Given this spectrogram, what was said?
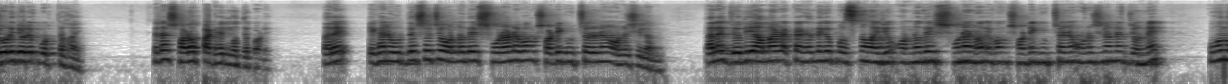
জোরে জোরে পড়তে হয়। সেটা সড়ক পাঠের মধ্যে পড়ে। তাহলে এখানে উদ্দেশ্য হচ্ছে অন্যদের শোনানো এবং সঠিক উচ্চারণের অনুশীলন। তাহলে যদি আমার একটা এখান থেকে প্রশ্ন হয় যে অন্যদের শোনানো এবং সঠিক উচ্চারণের অনুশীলনের জন্য কোন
